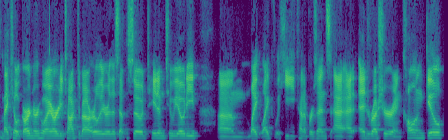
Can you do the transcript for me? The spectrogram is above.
Michael Gardner, who I already talked about earlier this episode, Tatum Tuioti, um, like like what he kind of presents at, at edge rusher, and Colin Gill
